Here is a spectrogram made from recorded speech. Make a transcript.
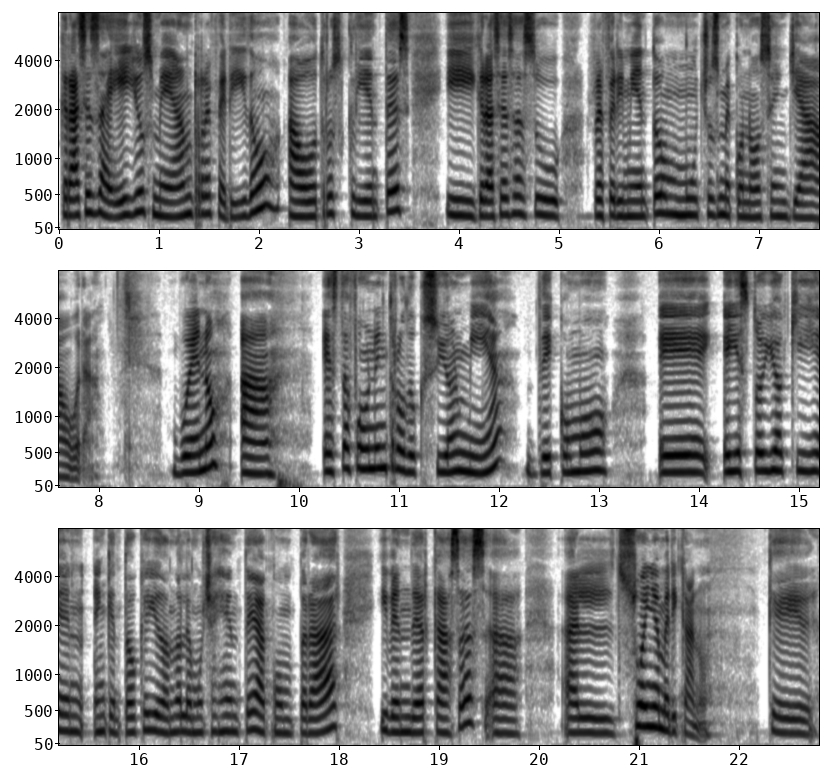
gracias a ellos me han referido a otros clientes y gracias a su referimiento muchos me conocen ya ahora. Bueno, uh, esta fue una introducción mía de cómo eh, estoy yo aquí en, en, Kentucky ayudándole a mucha gente a comprar y vender casas al sueño americano. Que,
